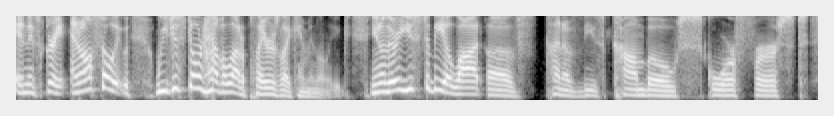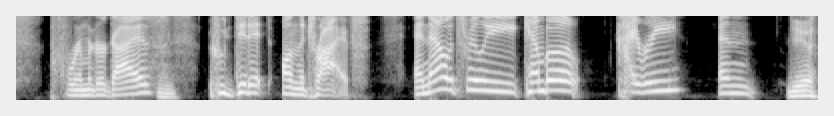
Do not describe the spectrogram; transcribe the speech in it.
and it's great. And also, it, we just don't have a lot of players like him in the league. You know, there used to be a lot of kind of these combo score first perimeter guys mm-hmm. who did it on the drive. And now it's really Kemba, Kyrie, and Yeah.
